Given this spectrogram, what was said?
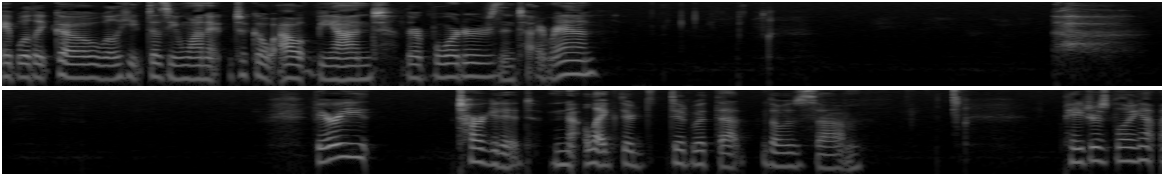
It will it go? Will he? Does he want it to go out beyond their borders into Iran? Very targeted, like they did with that those um, pagers blowing up.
